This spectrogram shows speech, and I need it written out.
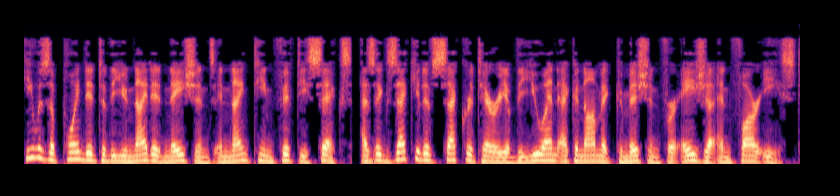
He was appointed to the United Nations in 1956, as Executive Secretary of the UN Economic Commission for Asia and Far East.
